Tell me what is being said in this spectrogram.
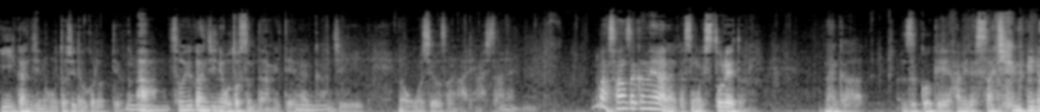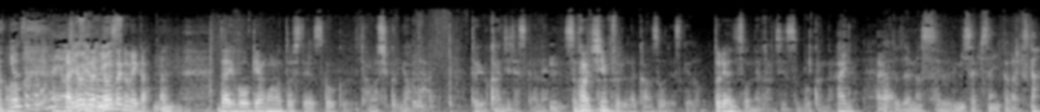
ういい感じの落としどころっていうか、うん。あそういう感じに落とすんだみたいな感じの面白さがありましたね。まあ3作目はなんかすごいストレートになんかずっこけはみ出し3人組の四作目？あ 4, 目。作目か、うん。うん大冒険ものとしてすごく楽しく読んだという感じですかね、うん。すごいシンプルな感想ですけどとりあえずそんな感じです僕の中で。はい。ありがとうございます、美咲さんいかがですか？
